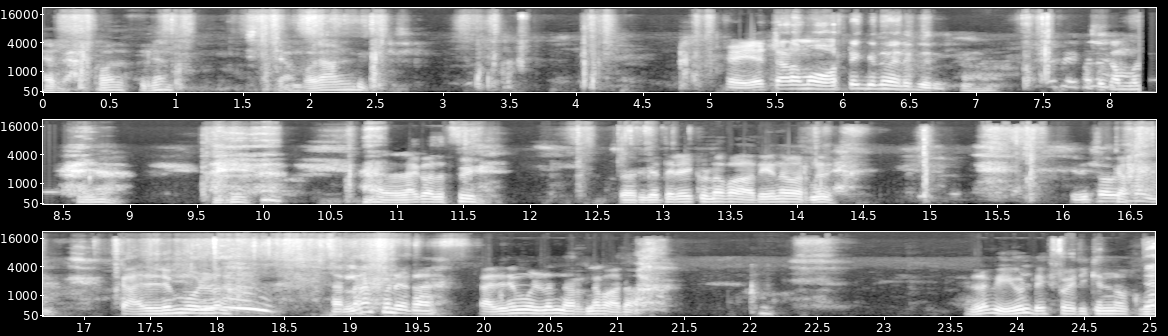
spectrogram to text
എല്ലാവർക്കും അതപ്പില്ല ഇഷ്ടം പോലെ ആളുണ്ട് എട്ടാളമ്മ ഓവർടേക്ക് ചെയ്ത് മേലെ കയറി നല്ല കൊതപ്പ് സ്വർഗത്തിലേക്കുള്ള പാതയെന്ന് പറഞ്ഞത് കല്ലും മുള്ളും നല്ല നടപ്പുണ്ട് ചേട്ടാ കല്ലും മുള്ളും നിറഞ്ഞ പാത. നല്ല വ്യൂ ഉണ്ട്. ഇപ്പൊ ഇരിക്കും നോക്കുമ്പോ.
